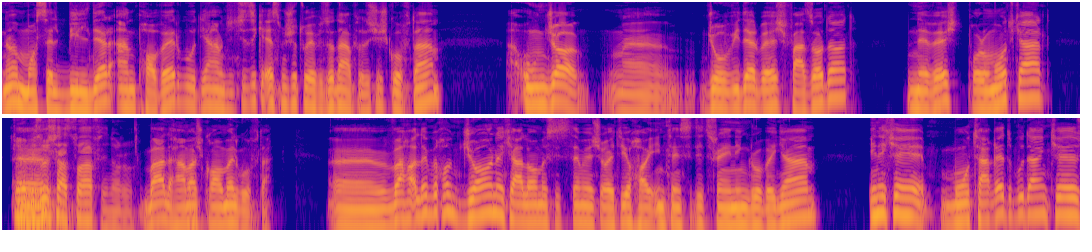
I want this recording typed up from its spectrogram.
نه Muscle Builder and Power بود. یه همچین چیزی که اسمشو تو اپیزود 76 گفتم. اونجا جو ویدر بهش فضا داد نوشت promote کرد اپیزود اه، 67 اینا رو. بله همش کامل گفتم و حالا می‌خوام جان کلام سیستم HIT high intensity training رو بگم. اینه که معتقد بودن که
